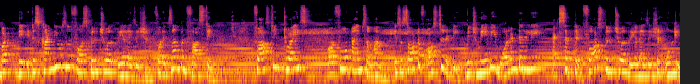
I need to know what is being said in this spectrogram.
but they, it is conducive for spiritual realization. For example, fasting. Fasting twice or four times a month is a sort of austerity which may be voluntarily accepted for spiritual realization only.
